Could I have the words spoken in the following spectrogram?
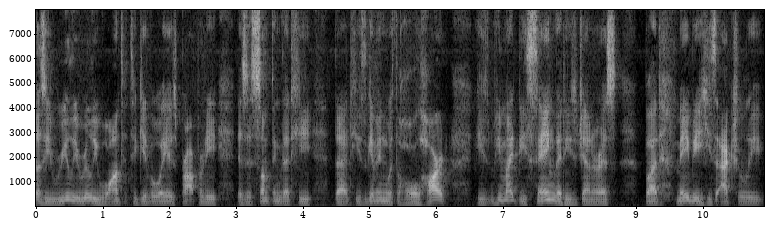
Does he really, really want to give away his property? Is it something that he that he's giving with the whole heart? he's, he might be saying that he's generous, but maybe he's actually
